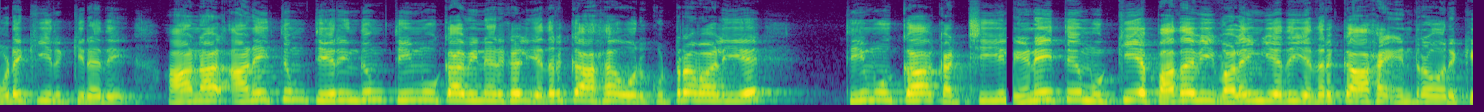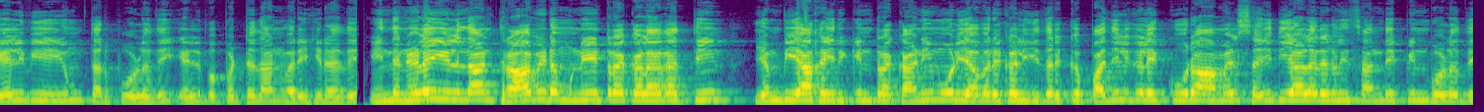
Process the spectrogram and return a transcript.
முடக்கியிருக்கிறது. ஆனால் அனைத்தும் தெரிந்தும் திமுகவினர்கள் எதற்காக ஒரு குற்றவாளியே திமுக கட்சியில் இணைத்து முக்கிய பதவி வழங்கியது எதற்காக என்ற ஒரு கேள்வியையும் தற்பொழுது எழுப்பப்பட்டுதான் வருகிறது. இந்த நிலையில்தான் திராவிட முன்னேற்ற கழகத்தின் எம்பியாக இருக்கின்ற கனிமொழி அவர்கள் இதற்கு பதில்களை கூறாமல் செய்தியாளர்களின் சந்திப்பின் பொழுது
